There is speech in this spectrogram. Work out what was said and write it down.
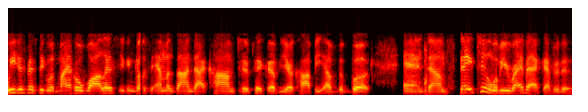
we just been speaking with Michael Wallace. You can go to Amazon.com to pick up your copy of the book. And um, stay tuned. We'll be right back after this.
